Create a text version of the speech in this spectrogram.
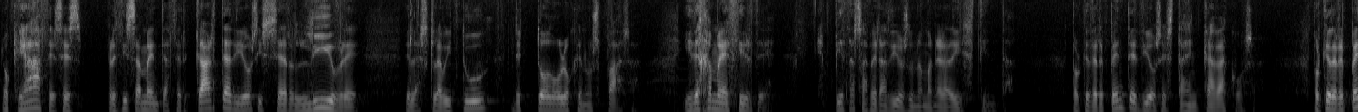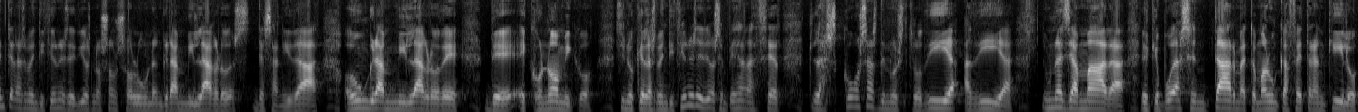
lo que haces es precisamente acercarte a Dios y ser libre de la esclavitud de todo lo que nos pasa. Y déjame decirte, empiezas a ver a Dios de una manera distinta, porque de repente Dios está en cada cosa. Porque de repente las bendiciones de Dios no son solo un gran milagro de sanidad o un gran milagro de, económico, sino que las bendiciones de Dios empiezan a ser las cosas de nuestro día a día. Una llamada, el que pueda sentarme a tomar un café tranquilo,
